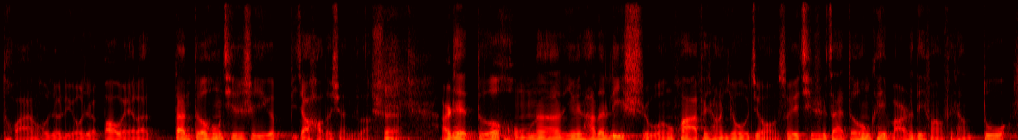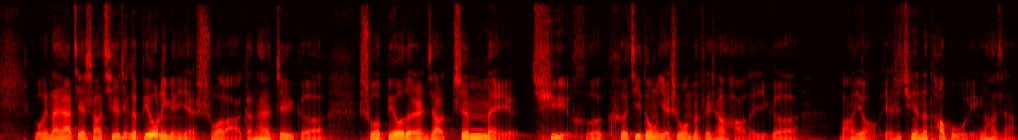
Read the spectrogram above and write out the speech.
团或者旅游者包围了。但德宏其实是一个比较好的选择，是，而且德宏呢，因为它的历史文化非常悠久，所以其实，在德宏可以玩的地方非常多。我跟大家介绍，其实这个 Bill 里面也说了啊，刚才这个说 Bill 的人叫真美趣和柯基东，也是我们非常好的一个网友，也是去年的 Top 五零，好像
